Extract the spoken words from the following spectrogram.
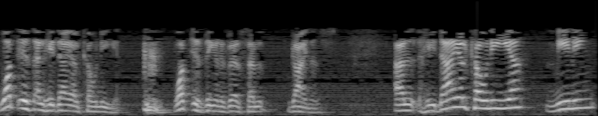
What is Al-Hidayah Al-Kawniyah? what is the universal guidance? Al-Hidayah al-Kawniyah meaning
